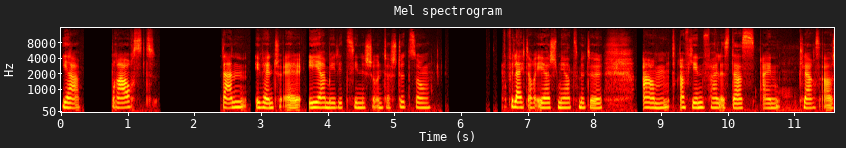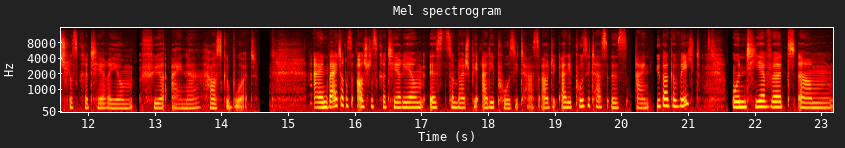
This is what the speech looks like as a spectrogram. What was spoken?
ja, brauchst dann eventuell eher medizinische Unterstützung vielleicht auch eher Schmerzmittel. Ähm, auf jeden Fall ist das ein klares Ausschlusskriterium für eine Hausgeburt. Ein weiteres Ausschlusskriterium ist zum Beispiel Adipositas. Adipositas ist ein Übergewicht und hier wird ähm,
